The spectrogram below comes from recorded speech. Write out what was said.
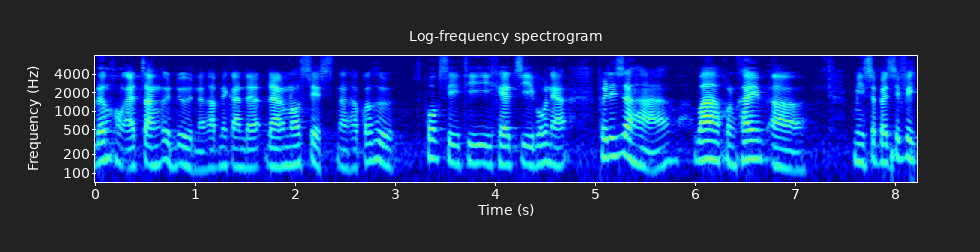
เรื่องของ adjunct อื่นๆนะครับในการ diagnosis นะครับ ก็คือพวก CT EKG พวกเนี้ยเพื่อที่จะหาว่าคนไข้ มี specific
